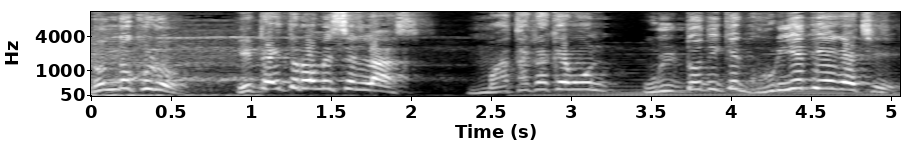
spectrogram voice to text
নন্দখুড়ো এটাই তো রমেশের লাশ। মাথাটা কেমন উল্টো দিকে ঘুরিয়ে দিয়ে গেছে।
